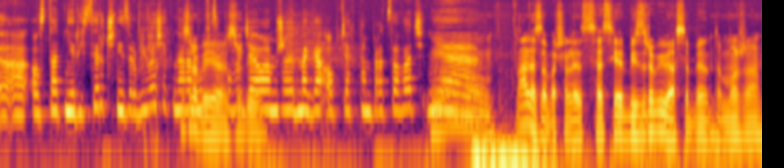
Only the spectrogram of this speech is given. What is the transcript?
a ostatni research nie zrobiłeś, jak na Zrobiłem, powiedziałam, że mega obciach tam pracować? Nie. No, no ale zobacz, ale sesję byś zrobiła sobie, no to może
